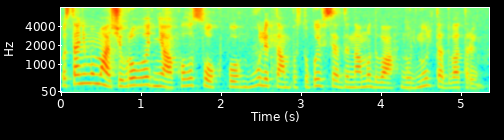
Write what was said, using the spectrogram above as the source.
В останньому матчі ігрового дня колосок по булітам поступився Динамо 2 0-0 та 2-3.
